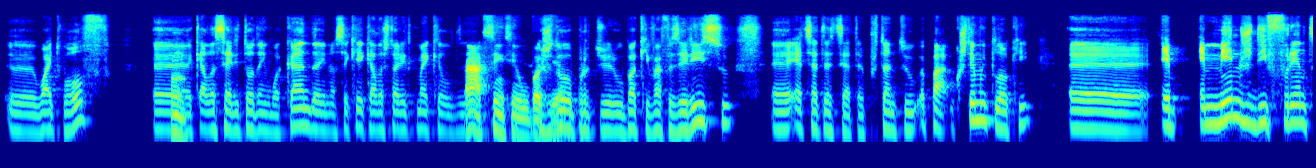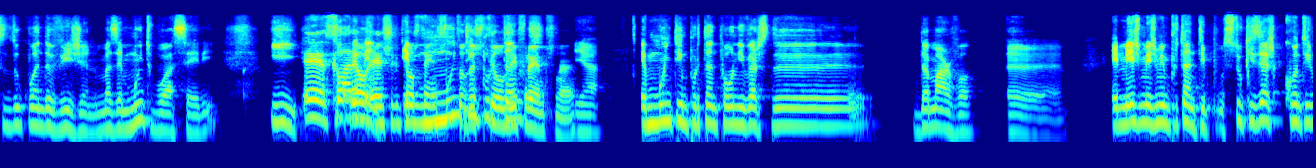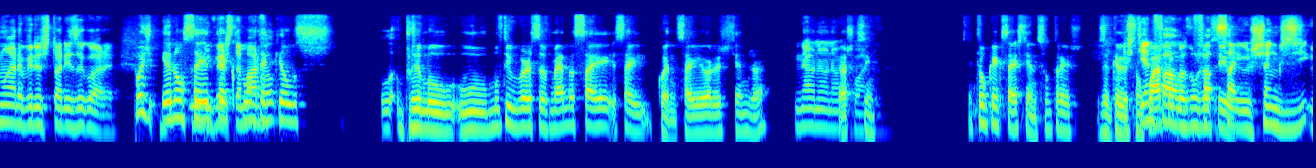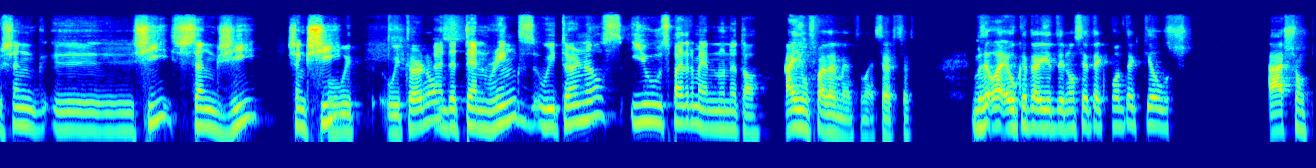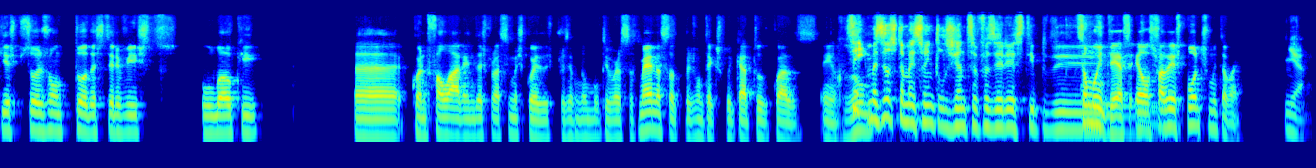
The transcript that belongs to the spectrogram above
uh, White Wolf. Uh, hum. aquela série toda em Wakanda e não sei o quê, aquela história de como é que ele ah, sim, sim, Bucky, ajudou é. a proteger o Bucky vai fazer isso, uh, etc, etc. Portanto, epá, gostei muito de Loki. Uh, é, é, menos diferente do que WandaVision, mas é muito boa a série. E é, claramente é, é, é muito importante. Diferentes, não é? Yeah, é muito importante para o universo de, da Marvel. é mesmo, mesmo importante. Tipo, se tu quiseres continuar a ver as histórias agora, pois eu não sei até que ponto Marvel, é que eles por exemplo, o, o Multiverse of Madness sai, sai quando? Sai agora este ano já? Não, não, não. Eu acho que sim. Então o que é que sai este ano? São três. Quer dizer, são quatro, fala, mas um já saiu. Sai o Shang-Chi, o Shang, Shang-Chi Shang-Chi, o, o Eternals. and the Ten Rings, o Eternals e o Spider-Man no Natal. Ah, e um Spider-Man também, certo, certo. Mas lá, eu que eu ia dizer, não sei até que ponto é que eles acham que as pessoas vão todas ter visto o Loki uh, quando falarem das próximas coisas, por exemplo, no Multiverse of Madness, ou depois vão ter que explicar tudo quase em resumo. Sim, mas eles também são inteligentes a fazer esse tipo de. São muito, eles fazem os pontos muito bem. Yeah.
